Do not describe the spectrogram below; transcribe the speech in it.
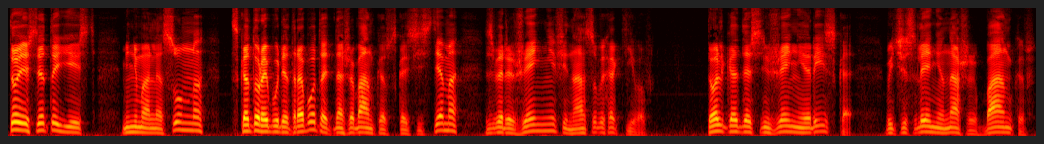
То есть это и есть минимальная сумма, с которой будет работать наша банковская система сбережения финансовых активов. Только для снижения риска вычисления наших банков,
